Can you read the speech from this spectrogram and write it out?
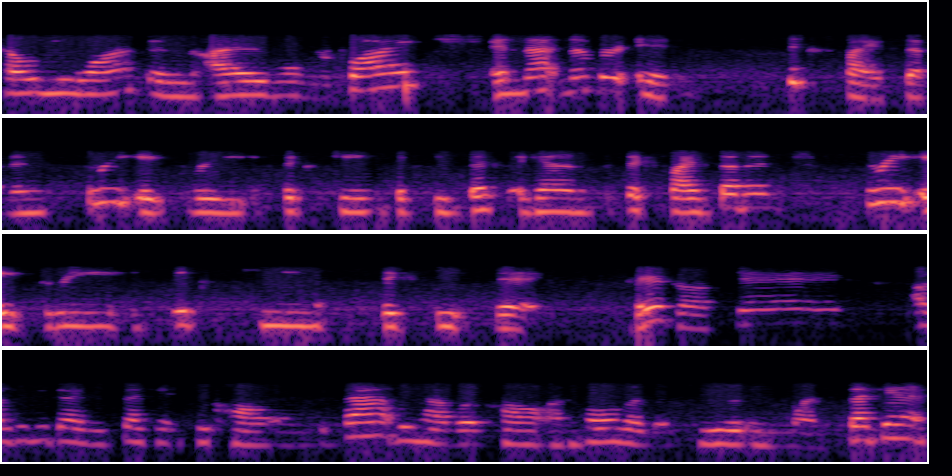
hell you want, and I will reply. And that number is six five seven three eight three sixteen sixty six. Again, six five seven three eight three sixteen sixty six. Pick up, Jake. I'll give you guys a second to call into that. We have a call on hold. I'll get to you in one second.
